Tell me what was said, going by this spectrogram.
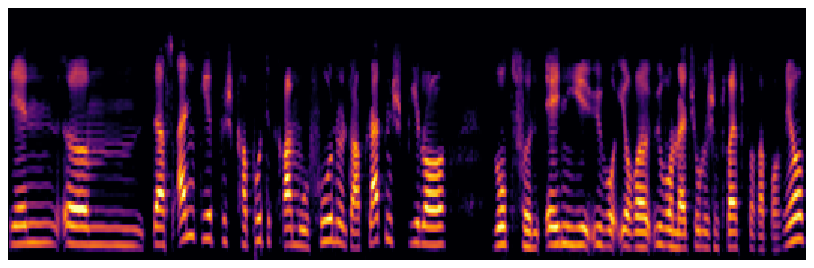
Denn ähm, das angeblich kaputte Grammophon und der Plattenspieler wird von Annie über ihre übernatürlichen Kräfte repariert.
